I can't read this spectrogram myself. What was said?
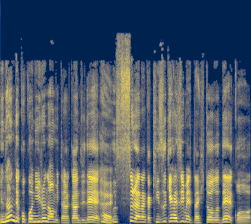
えなんでここにいるのみたいな感じで、はい。うっすらなんか気づき始めた人でこ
